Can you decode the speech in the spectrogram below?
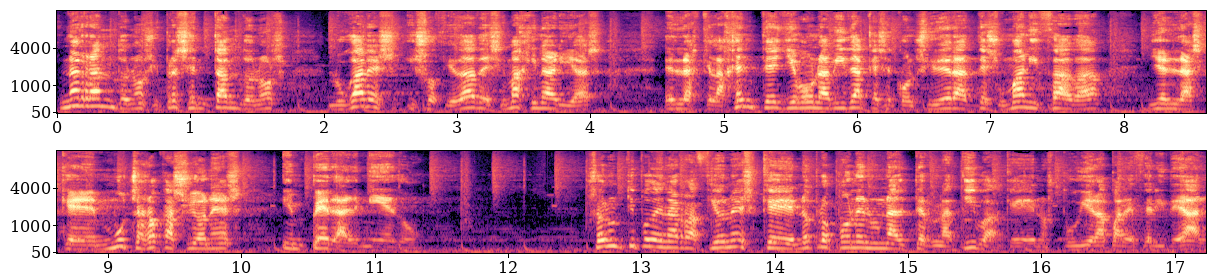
narrándonos y presentándonos lugares y sociedades imaginarias en las que la gente lleva una vida que se considera deshumanizada y en las que en muchas ocasiones impera el miedo. Son un tipo de narraciones que no proponen una alternativa que nos pudiera parecer ideal,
